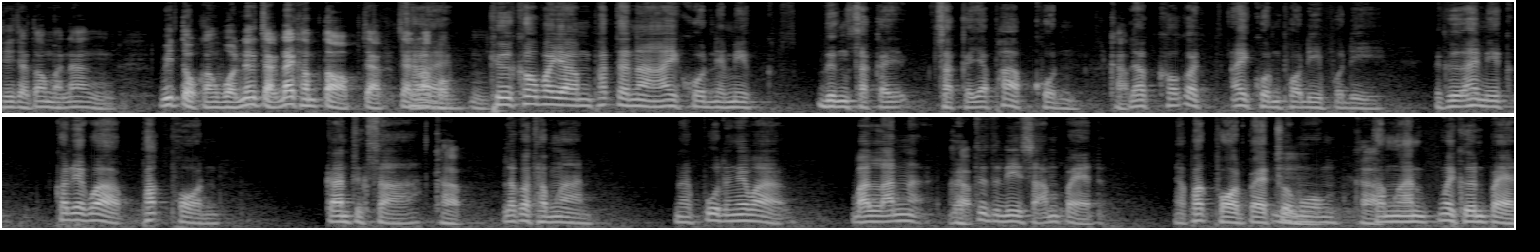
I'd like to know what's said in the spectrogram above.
ที่จะต้องมานั่งวิตกกังวลเนื่องจากได้คำตอบจากจากระบบใช่อืมคือเขาพยายามพัฒนาให้คนเนี่ยมีดึงศักยศักยภาพคนครับแล้วเขาก็ให้คนพอดีพอดีคือให้มีเขาเรียกว่าพักผ่อนการศึกษาครับ แล้วก็ทำงานนะพูดง่ายๆว่าบาลานซ์น่ะครับทฤษฎีสามแปดพักผ่อนแปดชั่วโมงครับทำงานไม่เกินแปด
